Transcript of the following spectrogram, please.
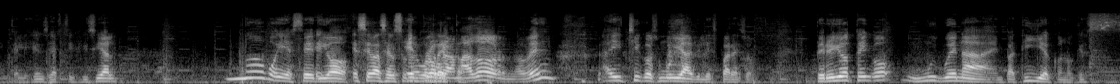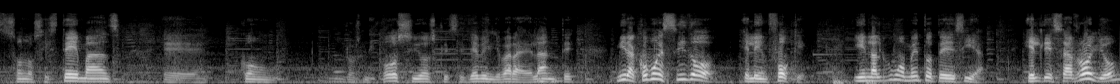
inteligencia artificial. No voy a ser e yo Ese va a ser su el programador, ¿no ven? Hay chicos muy hábiles para eso. Pero yo tengo muy buena empatía con lo que son los sistemas, eh, con los negocios que se deben llevar adelante. Mira, cómo ha sido el enfoque. Y en algún momento te decía, el desarrollo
